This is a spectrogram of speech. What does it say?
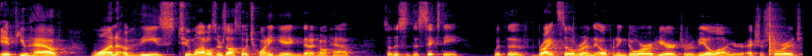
if you have one of these two models. There's also a 20 gig that I don't have. So this is the 60 with the bright silver and the opening door here to reveal all your extra storage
